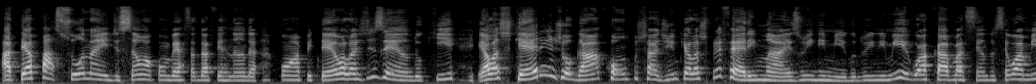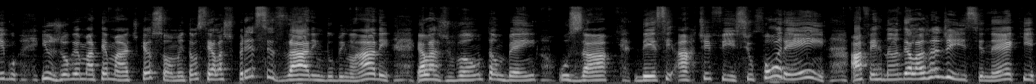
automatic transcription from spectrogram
Até passou na edição a conversa da Fernanda com a Pitel, elas dizendo que elas querem jogar com o puxadinho que elas preferem, mas o inimigo do inimigo inimigo acaba sendo seu amigo e o jogo é matemática, é soma. Então, se elas precisarem do Bin Laden, elas vão também usar desse artifício. Porém, a Fernanda ela já disse, né, que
